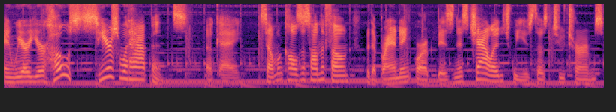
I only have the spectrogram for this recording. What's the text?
And we are your hosts. Here's what happens. Okay. Someone calls us on the phone with a branding or a business challenge. We use those two terms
